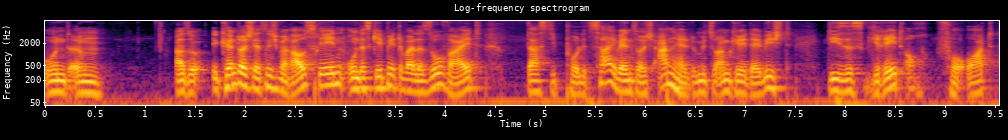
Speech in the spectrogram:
Und ähm, also ihr könnt euch jetzt nicht mehr rausreden und es geht mittlerweile so weit, dass die Polizei, wenn sie euch anhält und mit so einem Gerät erwischt, dieses Gerät auch vor Ort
